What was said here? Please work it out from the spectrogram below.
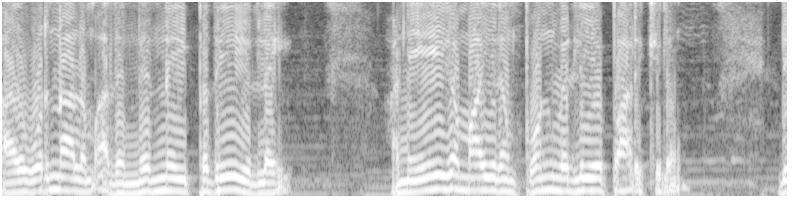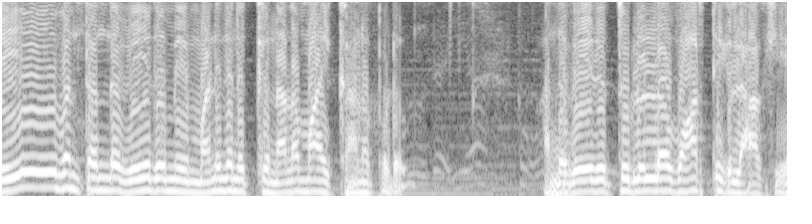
அது ஒரு நாளும் அதை நிர்ணயிப்பதே இல்லை. அநேகமாயிரம் பொன் வெள்ளியை பார்க்கிறோம் தேவன் தந்த வேதமே மனிதனுக்கு நலமாய் காணப்படும். அந்த வேதத்திலுள்ள வார்த்தைகள் ஆகிய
